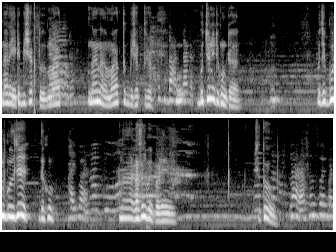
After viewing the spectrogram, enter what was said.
না রে এটা বিষাক্ত। মারাত না না মারাত্মক বিষাক্ত সাপ। বুঝছ নি কোনটা? ওই যে গুল গুল যে দেখো। না রাসেল ভাইপারে সে তো। না রাসেল ভাইপার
